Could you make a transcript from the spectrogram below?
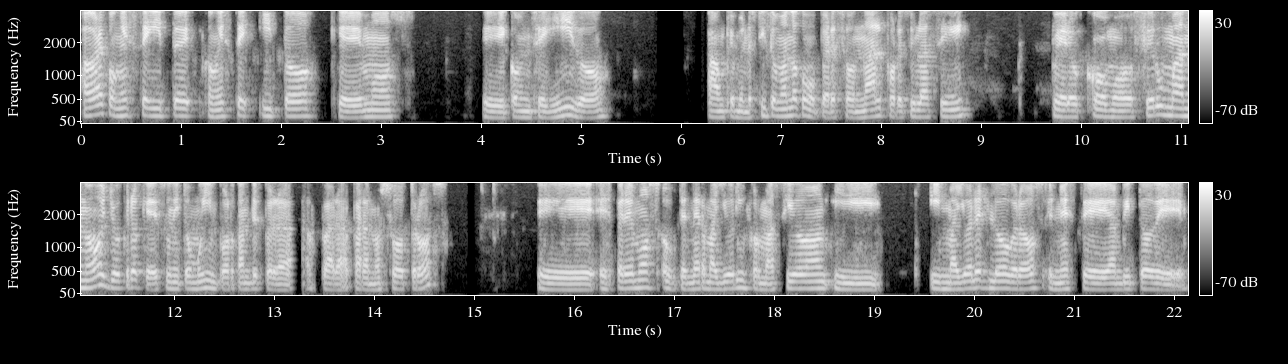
ahora con este hito, con este hito que hemos eh, conseguido, aunque me lo estoy tomando como personal, por decirlo así, pero como ser humano, yo creo que es un hito muy importante para, para, para nosotros. Eh, esperemos obtener mayor información y, y mayores logros en este ámbito de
